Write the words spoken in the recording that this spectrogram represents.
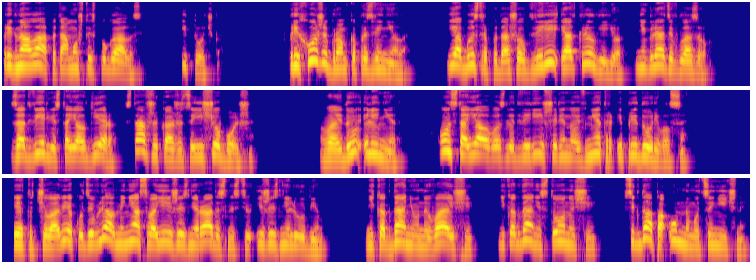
Пригнала, потому что испугалась. И точка. В прихожей громко прозвенело. Я быстро подошел к двери и открыл ее, не глядя в глазок. За дверью стоял Гер, ставший, кажется, еще больше. Войду или нет? Он стоял возле двери шириной в метр и придуривался. Этот человек удивлял меня своей жизнерадостностью и жизнелюбием. Никогда не унывающий, никогда не стонущий, всегда по-умному циничный.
